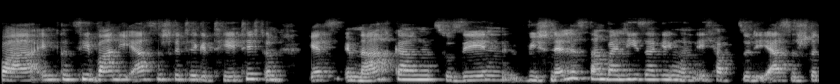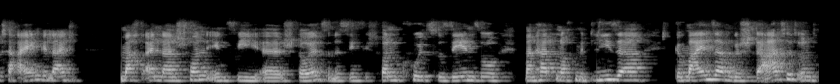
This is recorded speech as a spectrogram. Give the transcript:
war im Prinzip waren die ersten Schritte getätigt und jetzt im Nachgang zu sehen, wie schnell es dann bei Lisa ging und ich habe so die ersten Schritte eingeleitet, macht einen dann schon irgendwie äh, stolz und ist irgendwie schon cool zu sehen. So, man hat noch mit Lisa gemeinsam gestartet und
